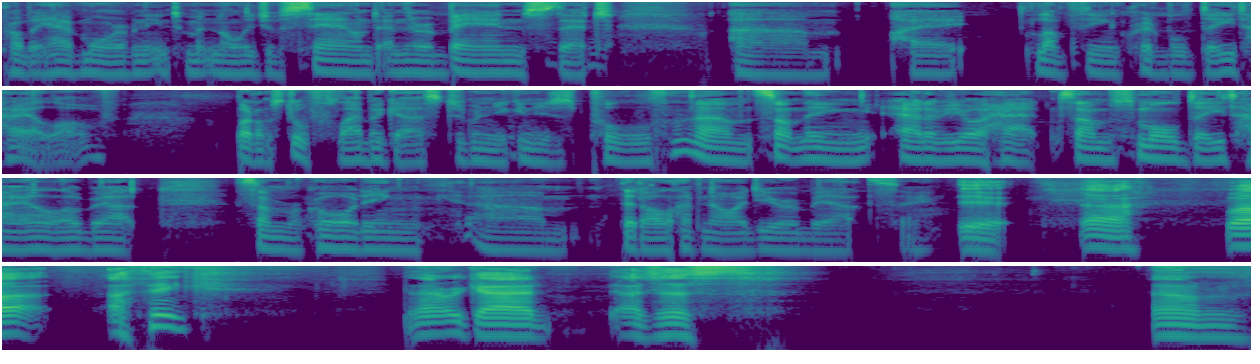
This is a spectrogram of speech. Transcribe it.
probably have more of an intimate knowledge of sound, and there are bands that um, I love the incredible detail of. But I'm still flabbergasted when you can just pull um, something out of your hat, some small detail about some recording um, that I'll have no idea about. So Yeah. Uh, well, I think in that regard, I just um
